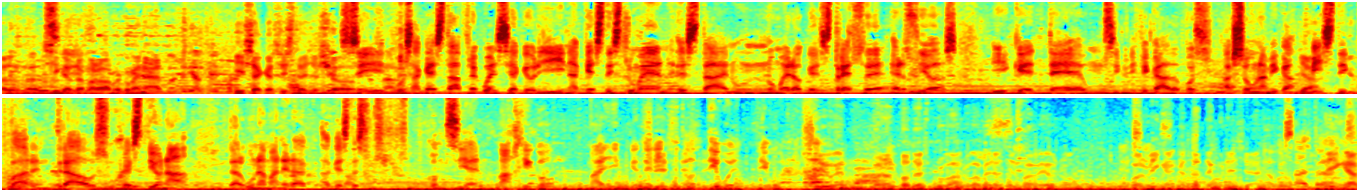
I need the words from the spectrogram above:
el, el psiquiatre Sí. me l'ha recomanat i sé que existeix això. Sí, pues aquesta freqüència que origina aquest instrument està en un número que és 13 hercios i que té un significado, pues, això una mica Ja. místic per entrar o sugestionar d'alguna manera aquest sub- subconscient màgico, màgic que tenim. No? Diuen, diuen. Sí, bueno, tot és provar-ho, a veure si va bé o no. Pues vinga, encantat de conèixer. A vosaltres. Vinga,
